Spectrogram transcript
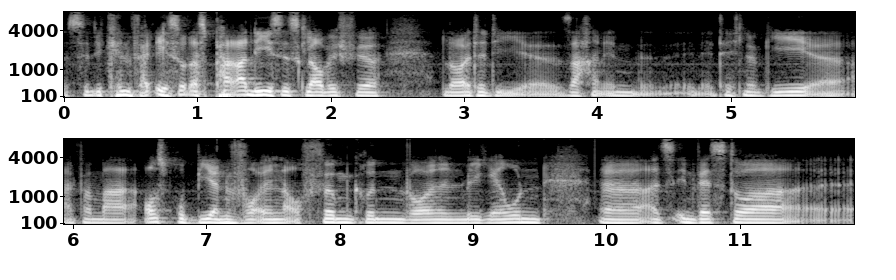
Silicon Valley so das Paradies ist, glaube ich, für Leute, die äh, Sachen in, in Technologie äh, einfach mal ausprobieren wollen, auch Firmen gründen wollen, Millionen äh, als Investor, äh,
